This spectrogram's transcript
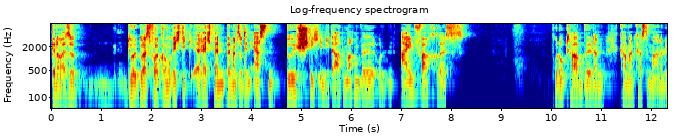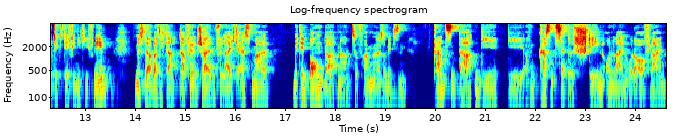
Genau, also du, du hast vollkommen richtig äh, recht, wenn, wenn man so den ersten Durchstich in die Daten machen will und ein einfaches Produkt haben will, dann kann man Customer Analytics definitiv nehmen, müsste aber sich da, dafür entscheiden, vielleicht erstmal mit den Bong-Daten anzufangen, also mit diesen ganzen Daten, die, die auf dem Kassenzettel stehen, online oder offline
